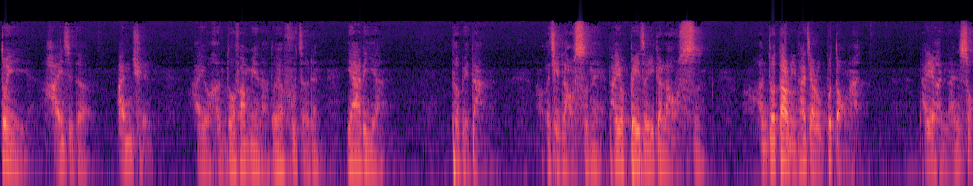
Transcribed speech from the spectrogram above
对孩子的安全，还有很多方面啊，都要负责任，压力啊特别大。而且老师呢，他又背着一个老师，很多道理他假如不懂啊，他也很难受。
